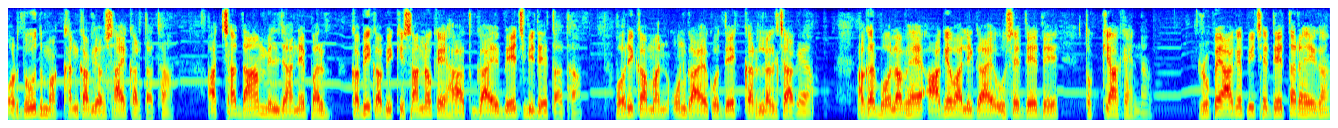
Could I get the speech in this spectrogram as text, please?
और दूध मक्खन का व्यवसाय करता था। अच्छा दाम मिल जाने पर कभी कभी किसानों के हाथ गाय बेच भी देता था। होरी का मन उन गायों को देखकर ललचा गया। अगर भोला वह आगे वाली गाय उसे दे दे तो क्या कहना? रुपए आगे पीछे देता रहेगा।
